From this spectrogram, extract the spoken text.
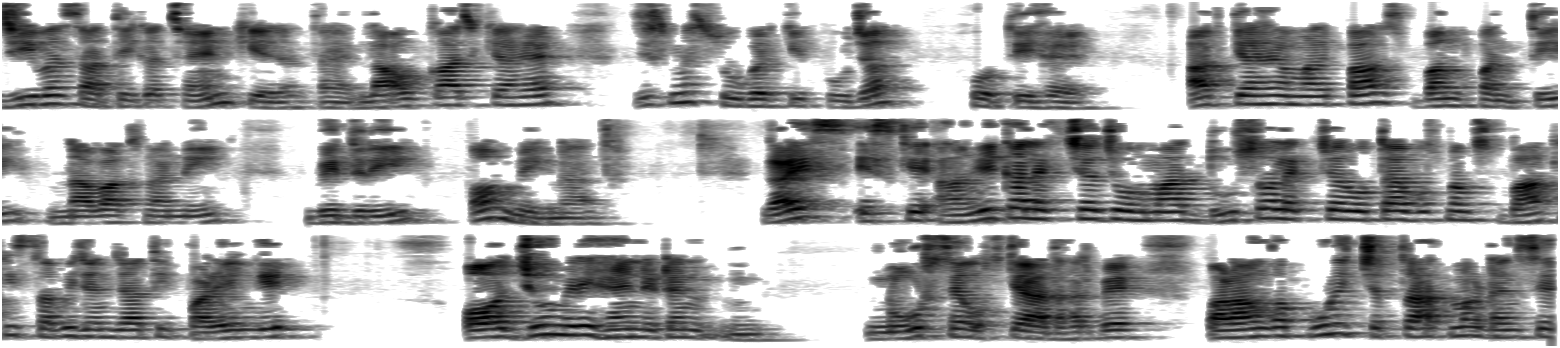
जीवन साथी का चयन किया जाता है। लाव काज क्या है? जिसमें सुगर की पूजा होती है। अब क्या है हमारे पास? बंगपंथी, नवाखानी, बिदरी और मेघनाथ गाइस इसके आगे का लेक्चर जो हमारा दूसरा लेक्चर होता है, उसमें बाकी सभी जनजाति पढ़ेंगे। और जो मेरे हैंड रिटर्न नोट्स है, उसके आधार पे पढ़ाऊँगा। पूरी चित्रात्मक ढंग से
